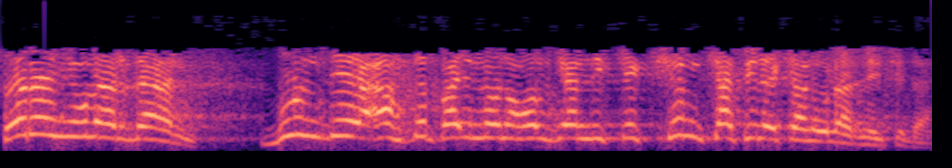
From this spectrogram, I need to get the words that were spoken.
so'rang ulardan bunday ahdi paymon olganlikka kim kafil ekan ularni ichida?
